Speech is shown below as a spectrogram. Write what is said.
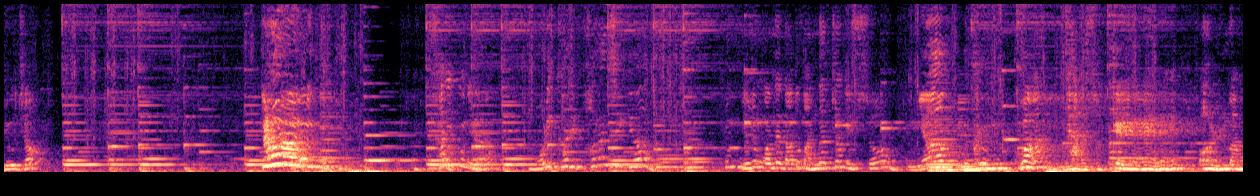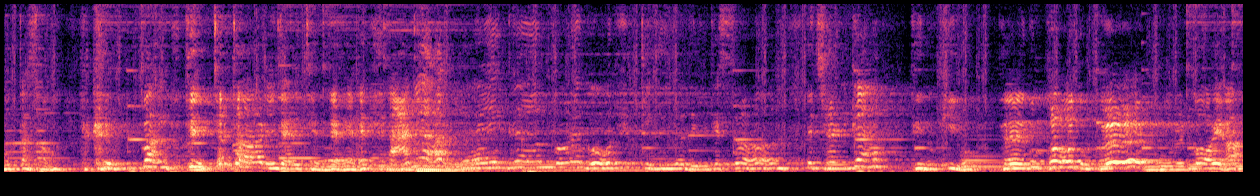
요정? 아! 사기꾼이야. 머리카락이 파란색이야. 그럼 요정 맞네. 나도 만난 적 있어. 안녕. 금과 다섯 개 얼마 못 가서 금방 뒷털이 될 텐데 아니야 내가 뭐라고 끼어들겠어 잘가 피노키오 배고파도 배부를 거야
